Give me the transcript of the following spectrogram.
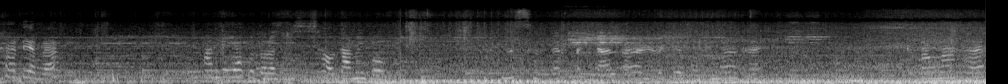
Hati anda. Anda ya kotor lagi sahaja kami kok. Sundar pandal kan betul bangma kan. Bangma kan.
